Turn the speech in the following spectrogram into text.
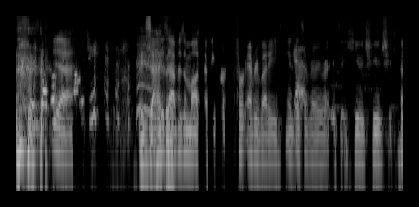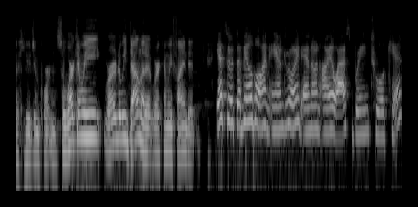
Yeah. technology. yeah, exactly. this app is a must. I think for, for everybody, it, Yeah. it's a very, very, it's a huge, huge, of huge importance. So where can we, where do we download it? Where can we find it? Yeah, so it's available on Android and on iOS, Brain Toolkit.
